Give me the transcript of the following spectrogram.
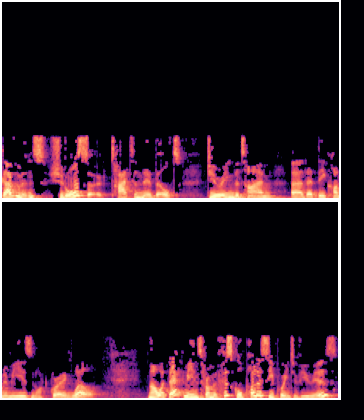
governments should also tighten their belt during the time uh, that the economy is not growing well. Now, what that means from a fiscal policy point of view is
